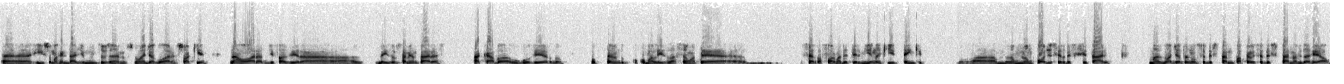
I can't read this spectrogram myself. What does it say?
Uh, isso é uma realidade de muitos anos, não é de agora. Só que, na hora de fazer as leis orçamentárias, acaba o governo optando, como a legislação até, de certa forma, determina que tem que, uh, não, não pode ser deficitário, mas não adianta não ser deficitário no papel e ser deficitário na vida real,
